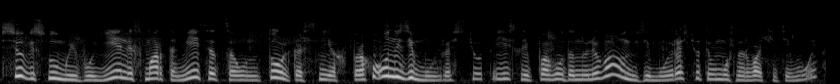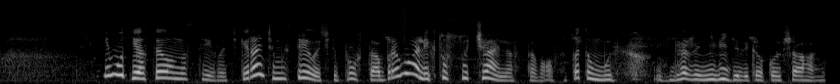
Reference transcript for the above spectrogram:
Всю весну мы его ели, с марта месяца он только снег проходит. Он и зимой растет. Если погода нулевая, он и зимой растет. Его можно рвать и зимой. И вот я оставила на стрелочке. Раньше мы стрелочки просто обрывали, их кто случайно оставался, поэтому мы даже не видели, как он шагает.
